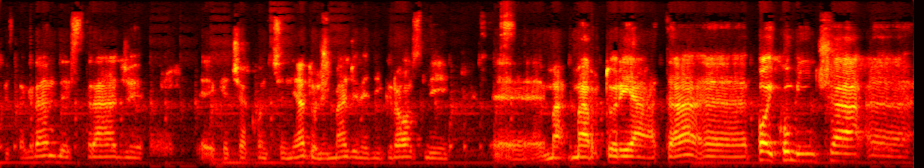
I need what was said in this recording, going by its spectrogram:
questa grande strage eh, che ci ha consegnato l'immagine di Grosny eh, ma, martoriata, eh, poi comincia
